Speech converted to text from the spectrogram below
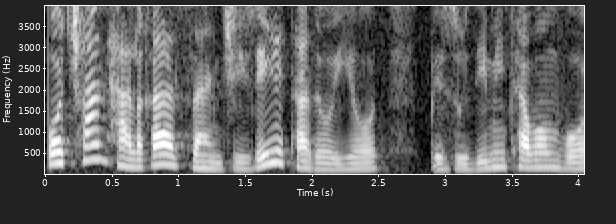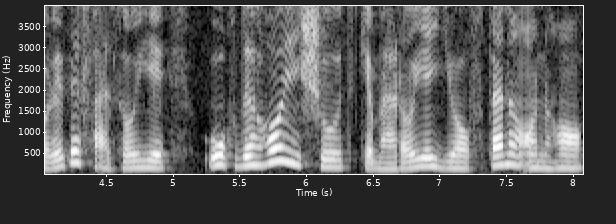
با چند حلقه از زنجیره تداعیات به زودی می توان وارد فضای عقده هایی شد که برای یافتن آنها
